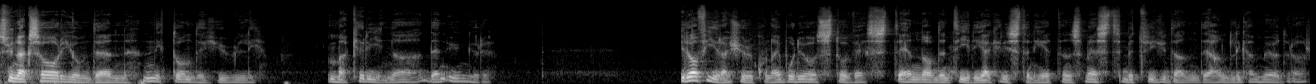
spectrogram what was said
Synaxarium den 19 juli. Makrina den yngre. Idag firar kyrkorna i både öst och väst en av den tidiga kristenhetens mest betydande andliga mödrar.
